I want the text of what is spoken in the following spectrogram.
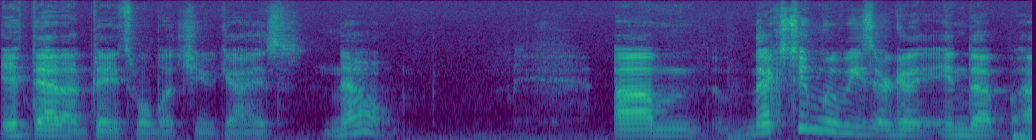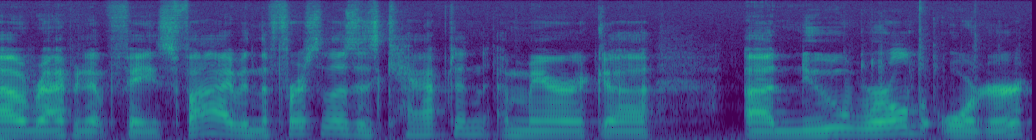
if that updates, we'll let you guys know. Um, next two movies are going to end up uh, wrapping up Phase Five, and the first of those is Captain America: uh, New World Order.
